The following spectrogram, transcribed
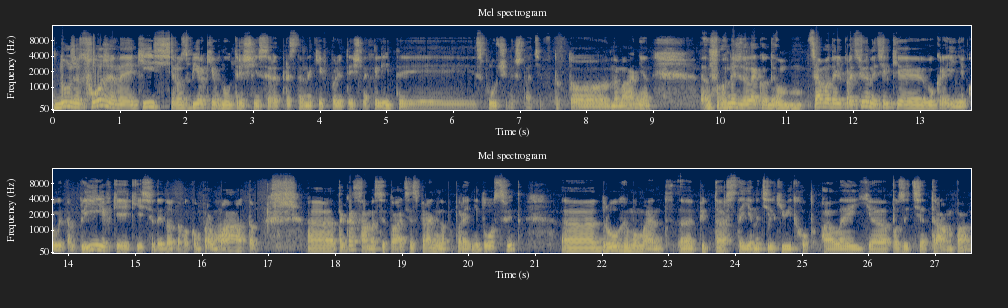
дуже схоже на якісь розбірки внутрішні серед представників політичних еліт і Сполучених Штатів. Тобто намагання. Вони ж далеко ця модель працює не тільки в Україні, коли там плівки, якісь один одного компроматом. Е, така сама ситуація спирання на попередній досвід. Е, Другий момент е, підтар стає не тільки відхоп, але й позиція Трампа.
